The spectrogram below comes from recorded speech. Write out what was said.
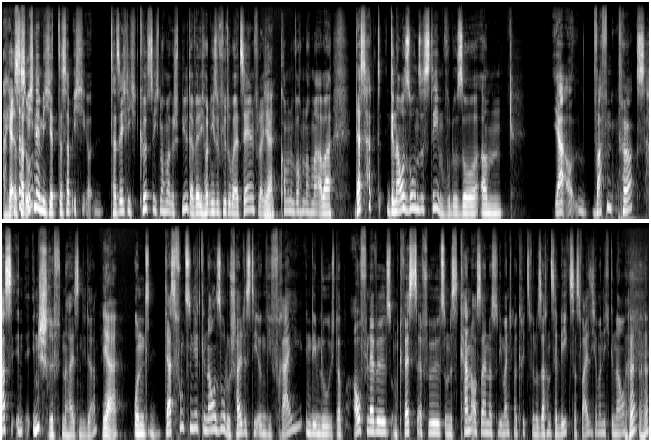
Ach ja, ist Das das, habe so? ich nämlich jetzt, das habe ich äh, tatsächlich kürzlich noch mal gespielt. Da werde ich heute nicht so viel drüber erzählen, vielleicht Ja. in den kommenden Wochen noch mal. Aber das hat genau so ein System, wo du so ähm, ja Waffenperks hast, in, Inschriften heißen die da. ja. Und das funktioniert genau so. Du schaltest die irgendwie frei, indem du, ich glaube, auflevelst und Quests erfüllst. Und es kann auch sein, dass du die manchmal kriegst, wenn du Sachen zerlegst. Das weiß ich aber nicht genau. Aha, aha.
